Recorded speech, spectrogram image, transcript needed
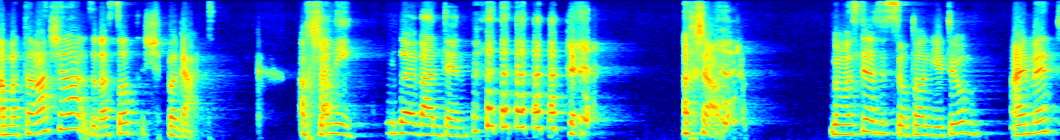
המטרה שלה זה לעשות שפגאט. עכשיו. אני, אם לא הבנתן. עכשיו, גם עשיתי על זה סרטון יוטיוב, האמת,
